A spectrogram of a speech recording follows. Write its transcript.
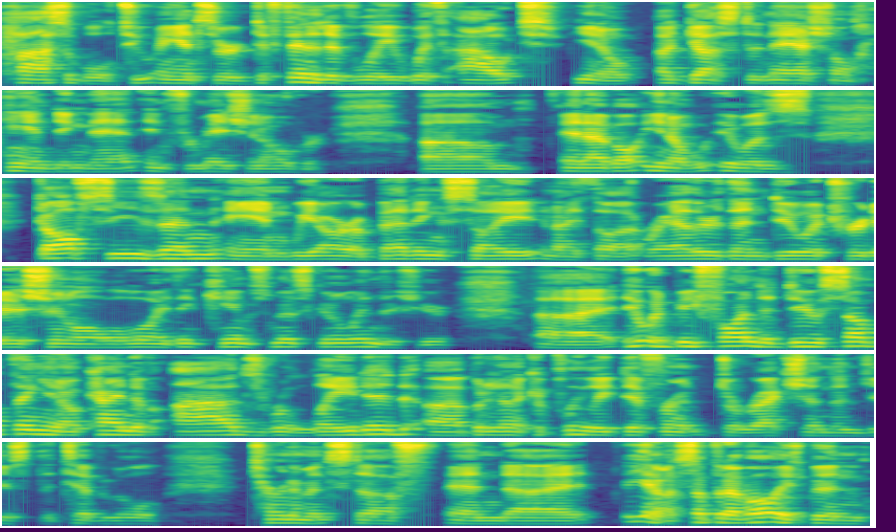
possible to answer definitively without, you know, Augusta National handing that information over. Um, and I've, you know, it was golf season and we are a betting site. And I thought rather than do a traditional, oh, I think Cam Smith's going to win this year, uh, it would be fun to do something, you know, kind of odds related, uh, but in a completely different direction than just the typical tournament stuff. And, uh, you know, it's something I've always been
